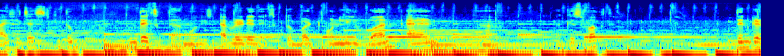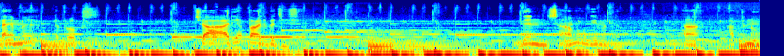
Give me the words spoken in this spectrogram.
आई सजेस्ट कि तुम तुम देख सकते हो मूवीज़ एवरीडे देख सकते हो बट ओनली वन एंड किस वक्त? दिन के टाइम में अप्रोक्स चार या पाँच बजे से। दिन, शाम होगी मतलब। हाँ आफ्टरनून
